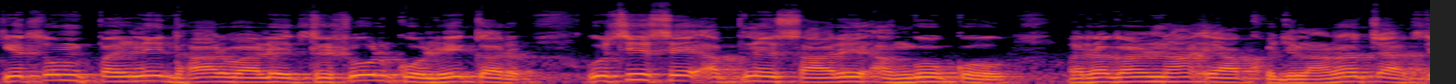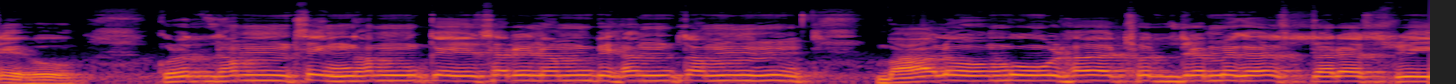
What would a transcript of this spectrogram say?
कि तुम पैनी धार वाले त्रिशूल को लेकर उसी से अपने सारे अंगों को रगड़ना या खुजलाना चाहते हो। क्रुद्धम सिंहम केसरिणम विहंतम बालो मूढ़ क्षुद्र मृगस्तरस्वी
